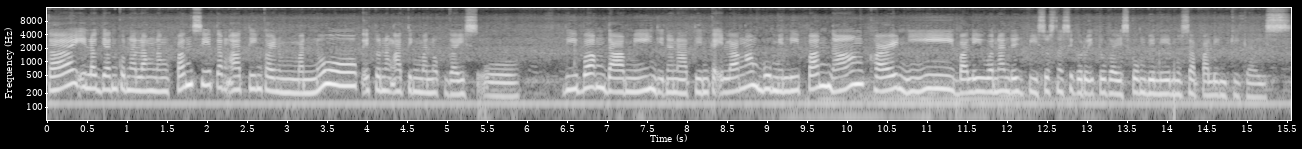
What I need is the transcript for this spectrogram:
Kay ilagyan ko na lang ng pansit ang ating karni manok. Ito ng ating manok guys. Oh. Diba ang dami, hindi na natin kailangang bumili ng karni. Bali 100 pesos na siguro ito guys kung bilhin mo sa palengke guys.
